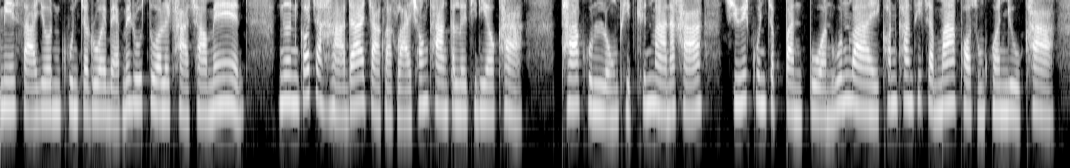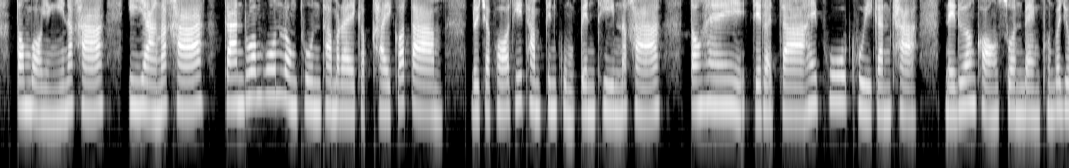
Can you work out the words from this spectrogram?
เมษายนคุณจะรวยแบบไม่รู้ตัวเลยค่ะชาวเมษเงินก็จะหาได้จากหลากหลายช่องทางกันเลยทีเดียวค่ะ ถ้าคุณหลงผิดขึ้นมานะคะ ชีวิตคุณจะปั่นป่วนวุ่นวายค่อนข้างที่จะมากพอสมควรอยู่ค่ะ ต้องบอกอย่างนี้นะคะ อีกอย่างนะคะการร่วมหุ้นลงทุนทำอะไรกับใครก็ตาม โดยเฉพาะที่ทำเป็นกลุ่มเป็นทีมนะคะ ต้องให้เจรจาให้พูดคุยกันค่ะ ในเรื่องของส่วนแบ่งผลประโย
